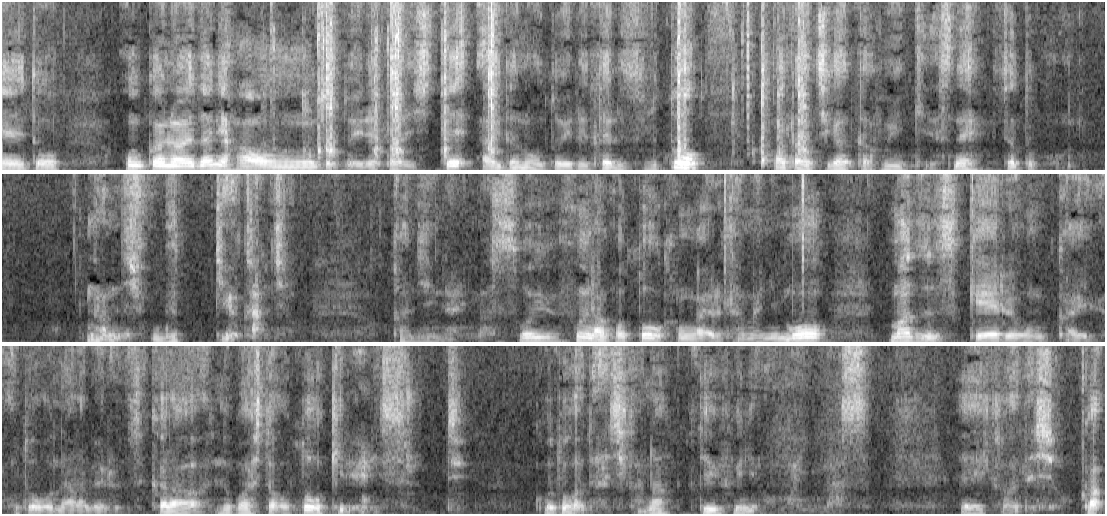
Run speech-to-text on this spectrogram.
えっ、と、音階の間に半音をちょっと入れたりして、間の音を入れたりすると、また違った雰囲気ですね。ちょっとこう、なんでしょう、グッっていう感じの感じになります。そういうふうなことを考えるためにも、まずスケール音階、音を並べる。それから伸ばした音をきれいにするっていうことが大事かなっていうふうに思います。えーいかがでしょうか？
